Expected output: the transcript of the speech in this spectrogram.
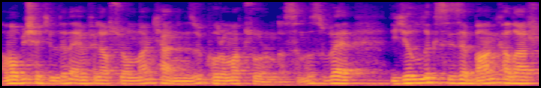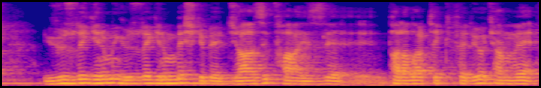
Ama bir şekilde de enflasyondan kendinizi korumak zorundasınız ve yıllık size bankalar %20, %25 gibi cazip faizli e, paralar teklif ediyorken ve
